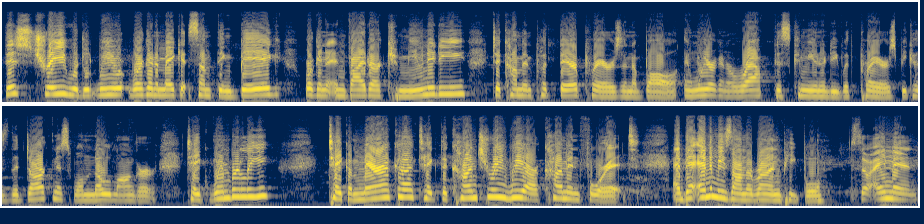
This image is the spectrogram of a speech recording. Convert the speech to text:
This tree, would, we, we're going to make it something big. We're going to invite our community to come and put their prayers in a ball. And we are going to wrap this community with prayers because the darkness will no longer take Wimberley, take America, take the country. We are coming for it. And the enemy's on the run, people. So, amen.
